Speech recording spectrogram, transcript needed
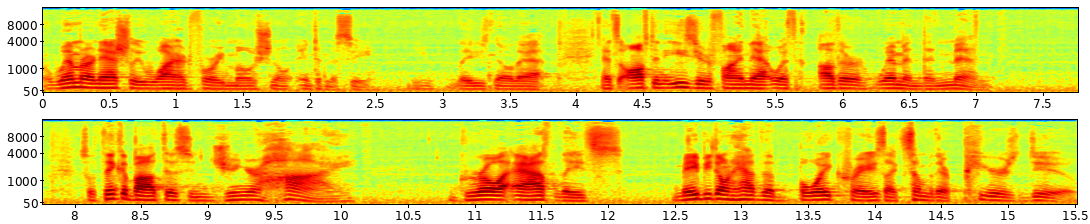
Women are naturally wired for emotional intimacy. You ladies know that. It's often easier to find that with other women than men. So think about this in junior high, girl athletes maybe don't have the boy craze like some of their peers do.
